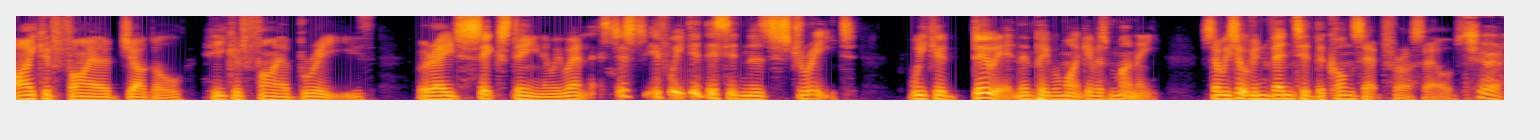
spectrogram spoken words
I could fire juggle, he could fire breathe. We were age 16 and we went, let's just, if we did this in the street, we could do it and then people might give us money. So we sort of invented the concept for ourselves. Sure.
